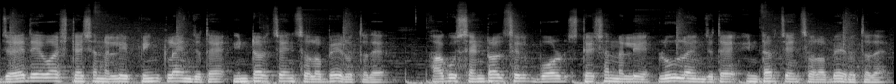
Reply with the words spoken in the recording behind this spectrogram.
ಜಯದೇವ ಸ್ಟೇಷನ್ನಲ್ಲಿ ಪಿಂಕ್ ಲೈನ್ ಜೊತೆ ಇಂಟರ್ಚೇಂಜ್ ಸೌಲಭ್ಯ ಇರುತ್ತದೆ. ಹಾಗೂ ಸೆಂಟ್ರಲ್ ಸಿಲ್ಕ್ ಬೋರ್ಡ್ ಸ್ಟೇಷನ್ನಲ್ಲಿ ಬ್ಲೂ ಲೈನ್ ಜೊತೆ ಇಂಟರ್ಚೇಂಜ್ ಸೌಲಭ್ಯ ಇರುತ್ತದೆ.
